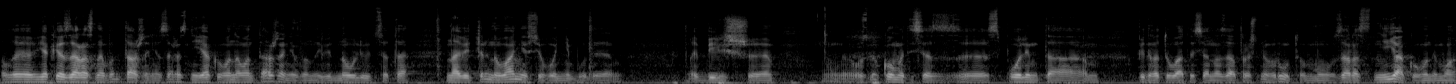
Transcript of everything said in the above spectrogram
Але яке зараз навантаження? Зараз ніякого навантаження, вони відновлюються, та навіть тренування сьогодні буде більш е, ознайомитися з, з полем та підготуватися на завтрашню гру. Тому зараз ніякого нема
